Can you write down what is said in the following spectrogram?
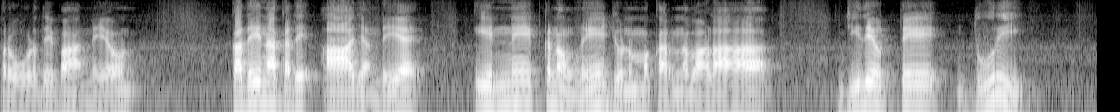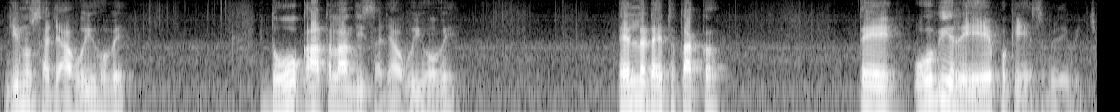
ਪਰੋਲ ਦੇ ਬਹਾਨੇ ਆਉਣ, ਕਦੇ ਨਾ ਕਦੇ ਆ ਜਾਂਦੇ ਐ ਇੰਨੇ ਘਨਾਉਣੇ ਜ਼ੁਲਮ ਕਰਨ ਵਾਲਾ ਜਿਹਦੇ ਉੱਤੇ ਦੂਰੀ ਜਿਹਨੂੰ ਸਜ਼ਾ ਹੋਈ ਹੋਵੇ, ਦੋ ਕਾਤਲਾਂ ਦੀ ਸਜ਼ਾ ਹੋਈ ਹੋਵੇ ਟਿਲ ਡੈਥ ਤੱਕ ਤੇ ਉਹ ਵੀ ਰੇਪ ਕੇਸ ਦੇ ਵਿੱਚ।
